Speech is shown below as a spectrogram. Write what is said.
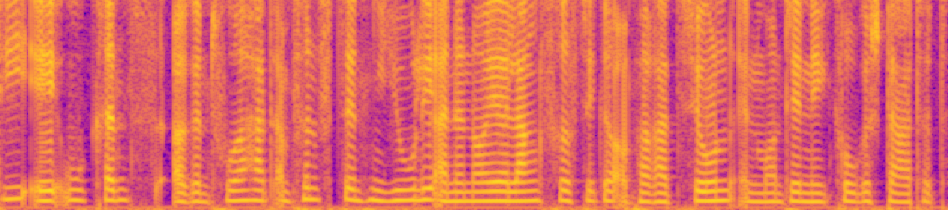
Die EU-Grenzagentur hat am 15. Juli eine neue langfristige Operation in Montenegro gestartet.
